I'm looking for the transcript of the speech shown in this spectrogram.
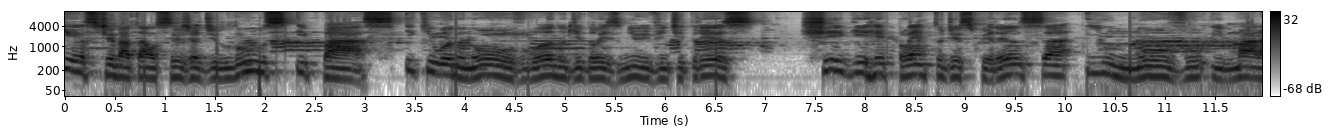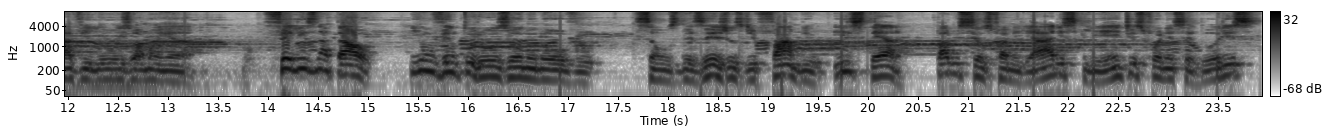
Que este Natal seja de luz e paz e que o ano novo, o ano de 2023, chegue repleto de esperança e um novo e maravilhoso amanhã. Feliz Natal e um venturoso ano novo. São os desejos de Fábio e Esther para os seus familiares, clientes, fornecedores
